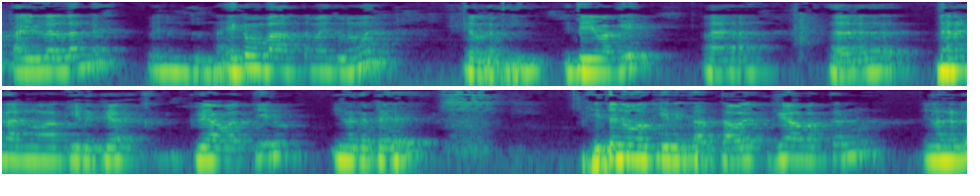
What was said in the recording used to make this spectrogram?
ටයිල්ලල්ලන්න වෙන දුන්න. එකම බාස්තමයි තුනම කරලතිී ඉතේ වගේ දැනගන්නවා කියන ක්‍රියාවත්තියනු ඉළඟට හිතනවා කියන එකත් තව ක්‍රියාවක් කරන ඉළඟට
